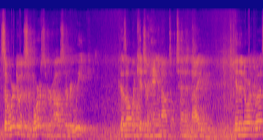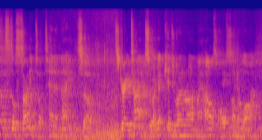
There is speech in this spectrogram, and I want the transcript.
So we're doing some Worcester House every week because all the kids are hanging out till 10 at night. And in the Northwest, it's still sunny till 10 at night. So it's a great time. So I got kids running around my house all summer long.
